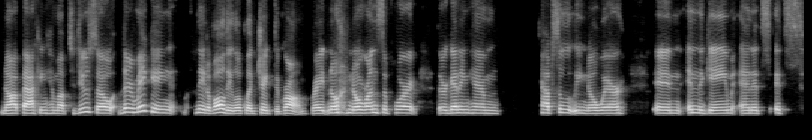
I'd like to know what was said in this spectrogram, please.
not backing him up to do so. They're making Nate Eovaldi look like Jake DeGrom, right? No no run support, they're getting him absolutely nowhere in in the game, and it's it's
